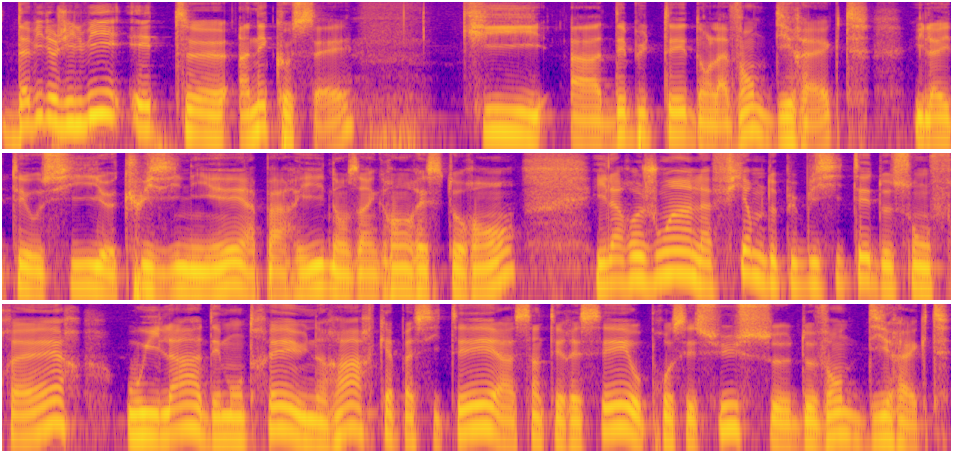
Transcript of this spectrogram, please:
David Ogilvy est euh, un Écossais qui a débuté dans la vente directe. Il a été aussi euh, cuisinier à Paris dans un grand restaurant. Il a rejoint la firme de publicité de son frère où il a démontré une rare capacité à s'intéresser au processus de vente directe.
